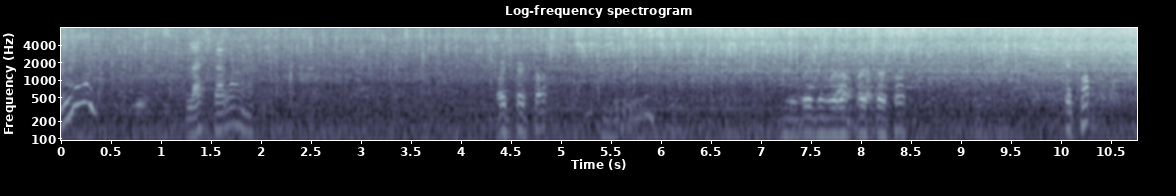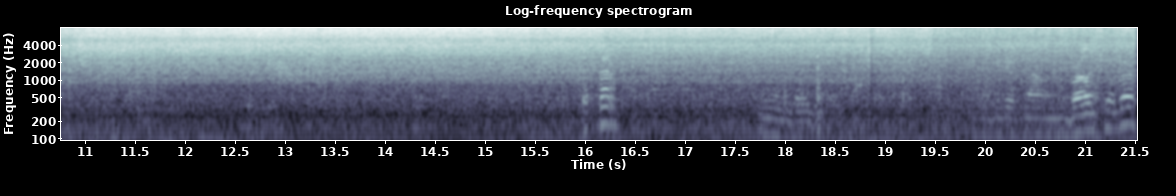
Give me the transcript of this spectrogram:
Yun. Last na lang. ah. Oyster sauce. Hindi pwedeng walang oyster sauce. Ketchup. Pepper. Nilagay ng brown sugar.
